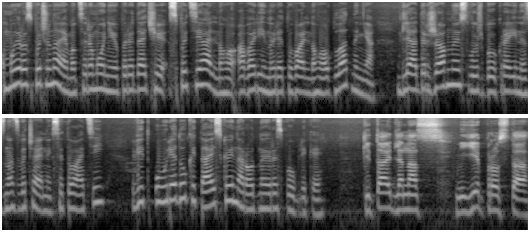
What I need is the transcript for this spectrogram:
Ми розпочинаємо церемонію передачі спеціального аварійно-рятувального обладнання для Державної служби України з надзвичайних ситуацій від уряду Китайської Народної Республіки. Китай для нас не є просто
